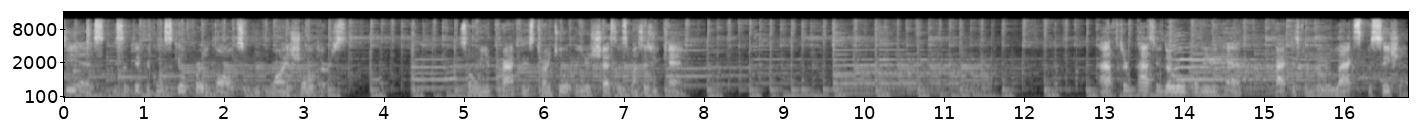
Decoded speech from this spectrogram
TS is a difficult skill for adults with wide shoulders. So when you practice, try to open your chest as much as you can. After passing the rope over your head, practice from the relaxed position.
